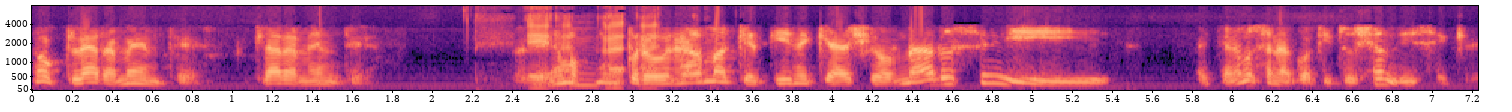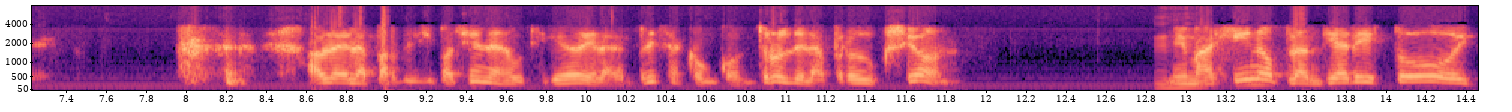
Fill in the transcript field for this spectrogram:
No, claramente, claramente. Eh, tenemos un programa que tiene que ayornarse y tenemos en la Constitución, dice que habla de la participación en las utilidades de las empresas con control de la producción. Me imagino plantear esto hoy.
